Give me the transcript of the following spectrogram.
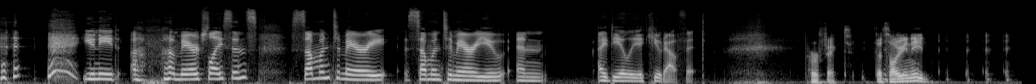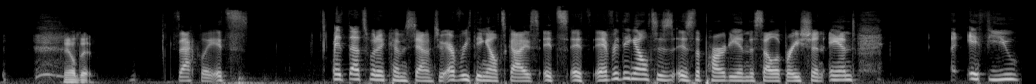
you need a, a, marriage license, someone to marry, someone to marry you, and ideally a cute outfit. Perfect. That's all you need. Nailed it. Exactly. It's it, that's what it comes down to. Everything else, guys, it's it's everything else is is the party and the celebration. And if you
